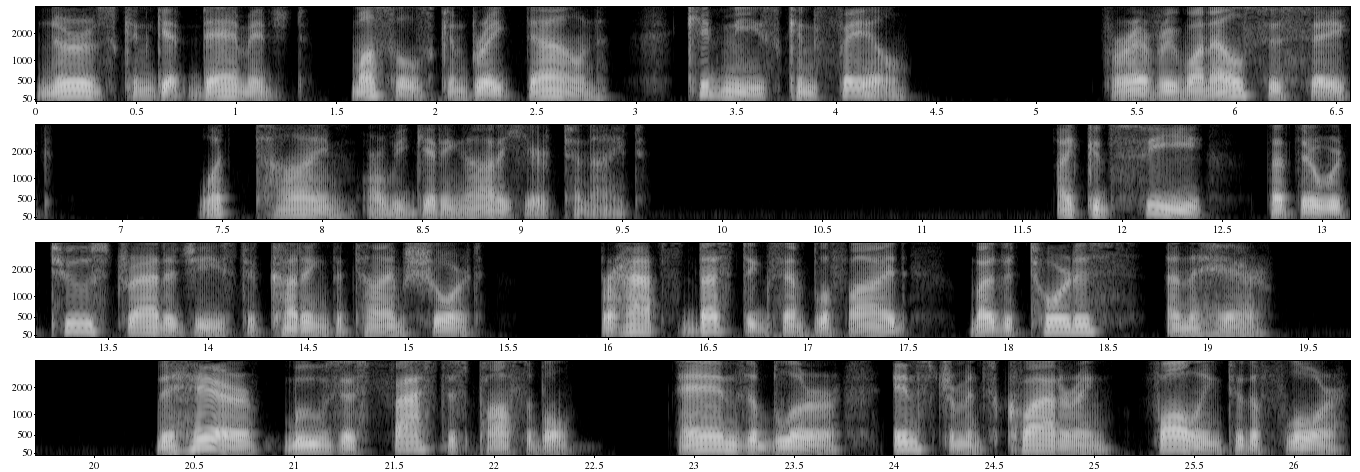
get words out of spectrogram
nerves can get damaged, muscles can break down, kidneys can fail. For everyone else's sake, what time are we getting out of here tonight? I could see that there were two strategies to cutting the time short, perhaps best exemplified by the tortoise and the hare. The hare moves as fast as possible, hands a blur, instruments clattering, falling to the floor.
